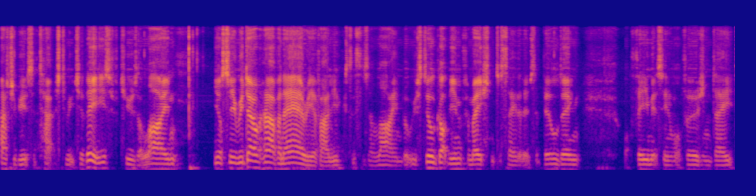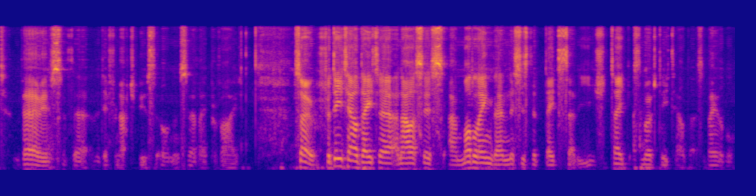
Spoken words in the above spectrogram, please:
attributes attached to each of these, choose a line, you'll see we don't have an area value because this is a line, but we've still got the information to say that it's a building, what theme it's in, what version date, various of the, the different attributes that Ordnance Survey provide. So for detailed data analysis and modelling, then this is the data set that you should take. It's the most detailed that's available.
